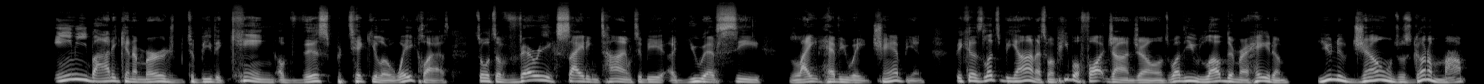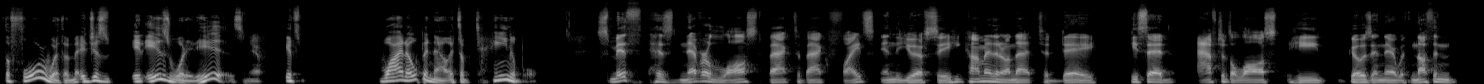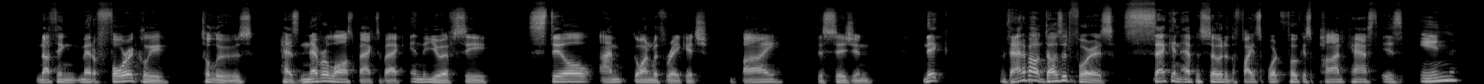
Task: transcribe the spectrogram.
Anybody can emerge to be the king of this particular weight class. So it's a very exciting time to be a UFC light heavyweight champion because let's be honest, when people fought John Jones, whether you loved him or hate him, you knew Jones was going to mop the floor with him. It just it is what it is. Yep. It's wide open now. It's obtainable. Smith has never lost back to back fights in the UFC. He commented on that today. He said after the loss, he goes in there with nothing, nothing metaphorically to lose, has never lost back to back in the UFC. Still, I'm going with Rakic by decision. Nick, that about does it for us. Second episode of the Fight Sport Focus podcast is in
